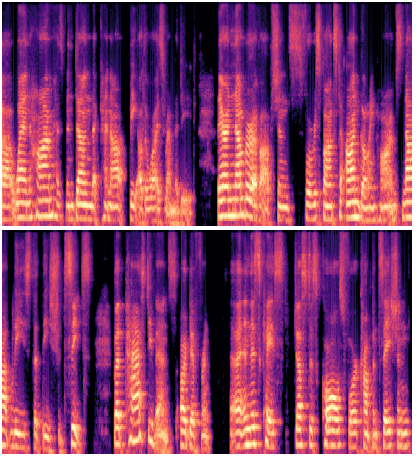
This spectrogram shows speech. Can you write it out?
uh, when harm has been done that cannot be otherwise remedied. There are a number of options for response to ongoing harms, not least that these should cease. But past events are different. Uh, in this case, justice calls for compensation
